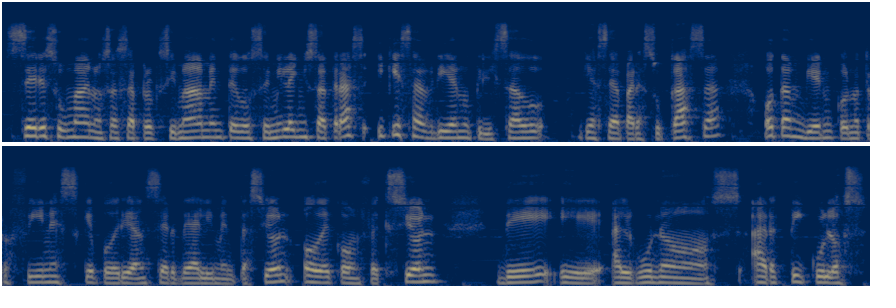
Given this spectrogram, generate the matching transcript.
seres humanos hace aproximadamente 12.000 años atrás y que se habrían utilizado ya sea para su casa o también con otros fines que podrían ser de alimentación o de confección de eh, algunos artículos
